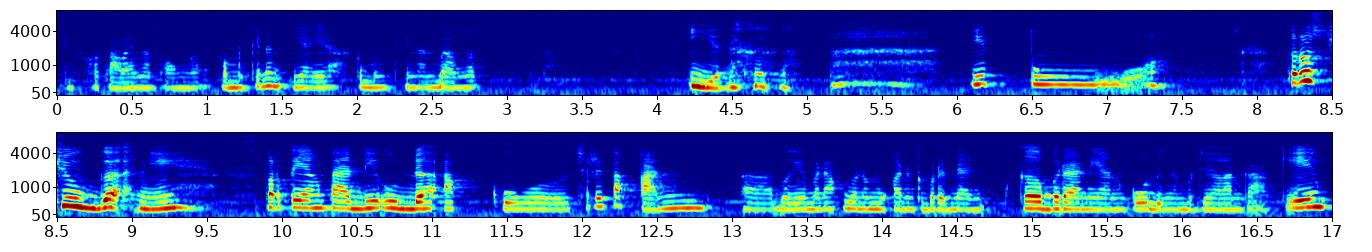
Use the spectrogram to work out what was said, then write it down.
di kota lain atau enggak kemungkinan iya ya kemungkinan banget. Iya. Itu terus juga nih seperti yang tadi udah aku ceritakan uh, bagaimana aku menemukan keberanian keberanianku dengan berjalan kaki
